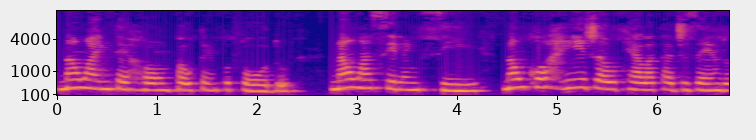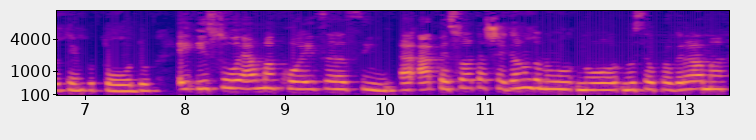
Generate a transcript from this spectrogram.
Não a interrompa o tempo todo. Não a silencie. Não corrija o que ela está dizendo o tempo todo. Isso é uma coisa assim: a, a pessoa está chegando no, no, no seu programa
